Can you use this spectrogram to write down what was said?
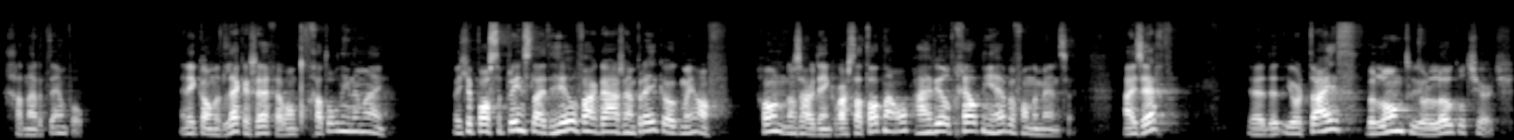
gaat naar de tempel. En ik kan het lekker zeggen, want het gaat toch niet naar mij. Weet je, Pastor Prins leidt heel vaak daar zijn preken ook mee af. Gewoon, dan zou je denken, waar staat dat nou op? Hij wil het geld niet hebben van de mensen. Hij zegt, uh, your tithe belong to your local church.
